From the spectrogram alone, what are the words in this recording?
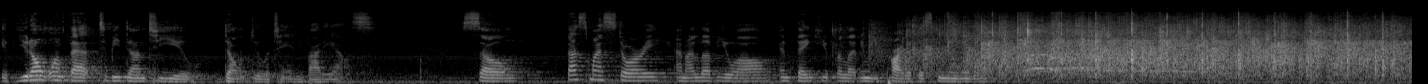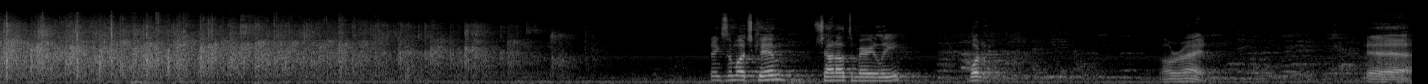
If you don't want that to be done to you, don't do it to anybody else. So that's my story, and I love you all, and thank you for letting me be part of this community. Thanks so much, Kim. Shout out to Mary Lee. What? All right. Yeah.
